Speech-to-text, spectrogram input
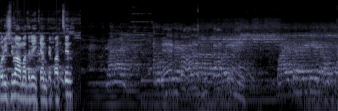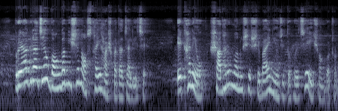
পরিষেবা আমাদের এই ক্যাম্পে পাচ্ছেন। প্রয়াগরাজেও গঙ্গা মিশন অস্থায়ী হাসপাতাল চালিয়েছে। এখানেও সাধারণ মানুষের সেবায় নিয়োজিত হয়েছে এই সংগঠন।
